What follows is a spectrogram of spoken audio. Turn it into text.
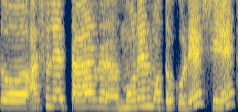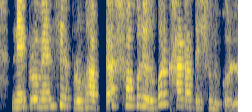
তো আসলে তার মনের মতো করে সে নেক্রোমেন্সির প্রভাবটা সকলের উপর খাটাতে শুরু করল।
